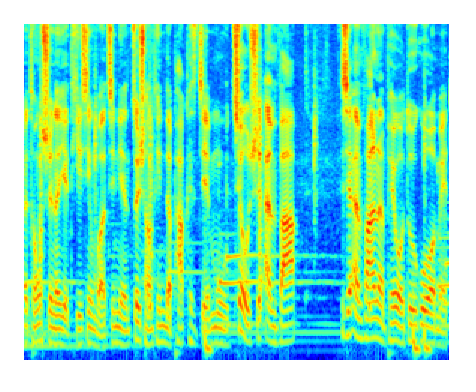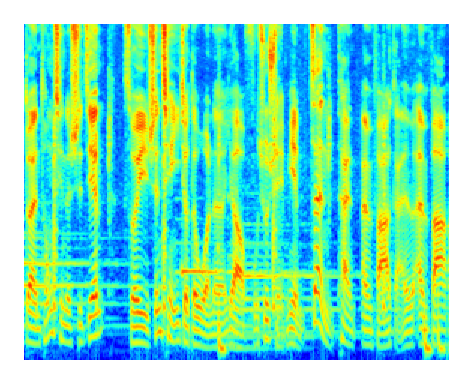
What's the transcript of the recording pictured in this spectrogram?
而同时呢也提醒我，今年最常听的 Podcast 节目就是案发。这些案发呢，陪我度过每段通勤的时间，所以深潜已久的我呢，要浮出水面，赞叹案发，感恩案发，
